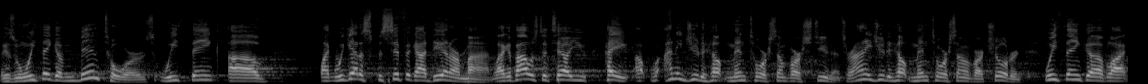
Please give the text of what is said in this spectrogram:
Because when we think of mentors, we think of like we got a specific idea in our mind. Like if I was to tell you, hey, I need you to help mentor some of our students, or I need you to help mentor some of our children, we think of like,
